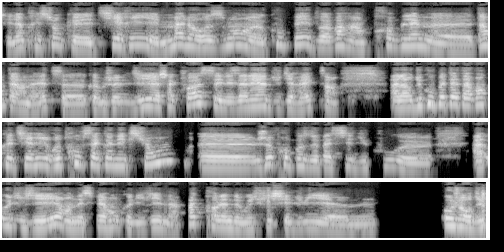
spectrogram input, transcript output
J'ai l'impression que Thierry est malheureusement euh, coupé, doit avoir un problème euh, d'Internet. Euh, comme je le dis à chaque fois, c'est les aléas du direct. Alors du coup, peut-être avant que Thierry retrouve sa connexion, je propose de passer du coup à Olivier, en espérant qu'Olivier n'a pas de problème de Wi-Fi chez lui aujourd'hui.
